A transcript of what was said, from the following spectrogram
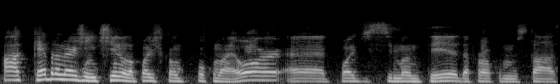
A quebra na Argentina ela pode ficar um pouco maior, é, pode se manter da forma como está,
